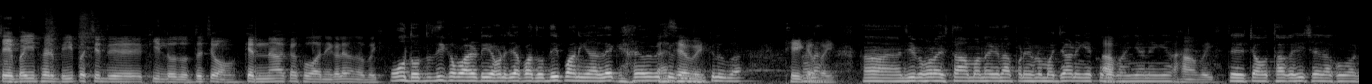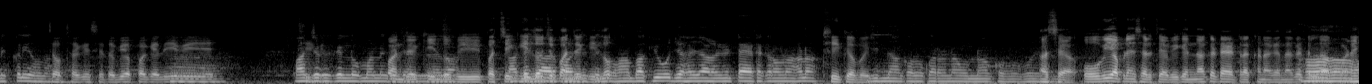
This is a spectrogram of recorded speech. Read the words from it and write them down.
ਤੇ ਬਈ ਫਿਰ 20 25 ਕਿਲੋ ਦੁੱਧ ਚੋਂ ਕਿੰਨਾ ਕ ਖੋਆ ਨਿਕਲਿਆ ਹੁੰਦਾ ਬਈ? ਉਹ ਦੁੱਧ ਦੀ ਕੁਆਲਿਟੀ ਹੁਣ ਜੇ ਆਪਾਂ ਦੁੱਧ ਹੀ ਪਾਣੀ ਵਾਲੇ ਲੈ ਕੇ ਆਏ ਉਹਦੇ ਵਿੱਚ। ਨਿਕਲੂਗਾ। ਠੀਕ ਆ ਬਈ। ਹਾਂ ਜਿਵੇਂ ਹੁਣ ਇਸਤਾ ਮੰਨ ਕੇ ਆਪਣੇ ਹੁਣ ਮੱਝਾਂ ਨੇ ਇੱਕ ਦੋ ਗਾਈਆਂ ਨੇਗੀਆਂ ਹਾਂ ਬਈ। ਤੇ ਚੌਥਾ ਕਹੀ ਸੇ ਦਾ ਖੋਆ ਨਿਕਲ ਹੀ ਆਉਂਦਾ। ਚੌਥਾ ਕਿਸੇ ਤਾਂ ਵੀ ਆਪਾਂ ਕਹਿ ਲਈਏ ਵੀ 5 ਕਿਲੋ ਮੰਨ ਕੇ 5 ਚੱਲ ਕਿਲੋ ਵੀ 25 ਸਾਢੇ ਕਿਲੋ ਚ ਚਾਰ, 5 ਪੰਜ ਕਿਲੋ। ਹਾਂ ਬਾਕੀ ਉਹ ਜਿਹੇ ਵਾਲੇ ਨੇ ਟਾਈਟ ਕਰਾਉਣਾ ਹਨਾ? ਠੀਕ ਹੈ ਬਾਈ। ਜਿੰਨਾ ਕਹੋ ਕਰਨਾ ਉਹਨਾਂ ਕਹੋ ਹੋਏ ਅੱਛਾ ਉਹ ਵੀ ਆਪਣੇ ਸਿਰ ਤੇ ਆ ਵੀ ਕਿੰਨਾ ਕੁ ਟਾਈਟ ਰੱਖਣਾ ਕਿੰਨਾ ਕੁ ਢਿੱਲਾ ਆਪਣੇ।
